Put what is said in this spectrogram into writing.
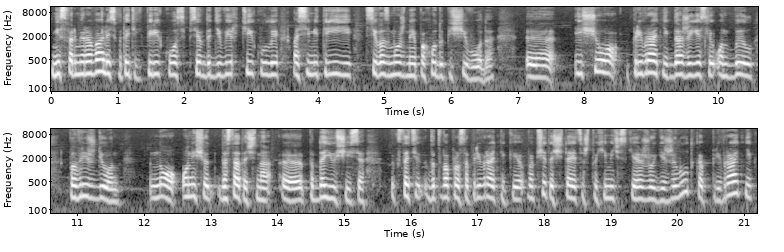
не сформировались вот эти перекосы, псевдодивертикулы, асимметрии, всевозможные по ходу пищевода. Э, еще привратник, даже если он был поврежден, но он еще достаточно э, поддающийся. Кстати, вот вопрос о привратнике. Вообще-то считается, что химические ожоги желудка, привратник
